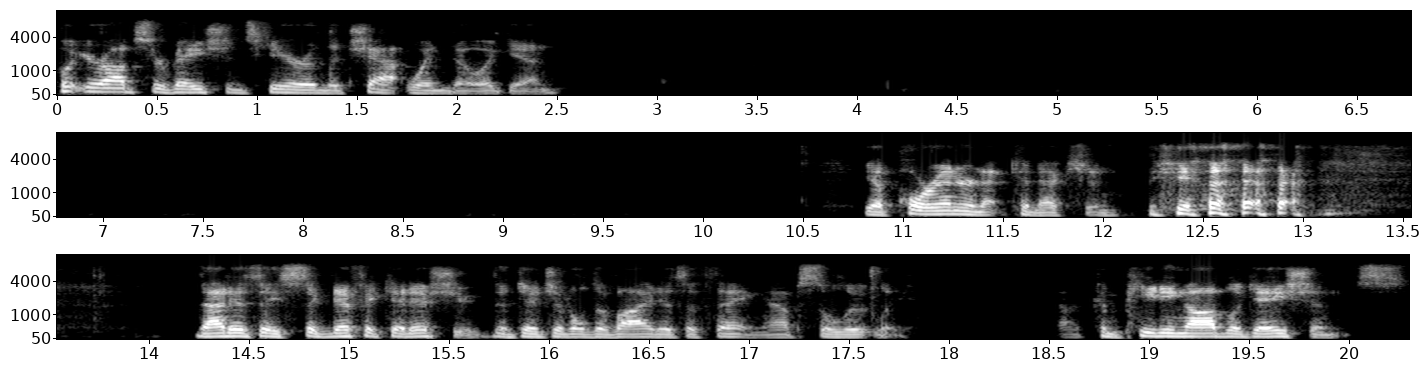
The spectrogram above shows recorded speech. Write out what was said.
put your observations here in the chat window again. Yeah, poor internet connection. that is a significant issue. The digital divide is a thing, absolutely. Uh, competing obligations,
